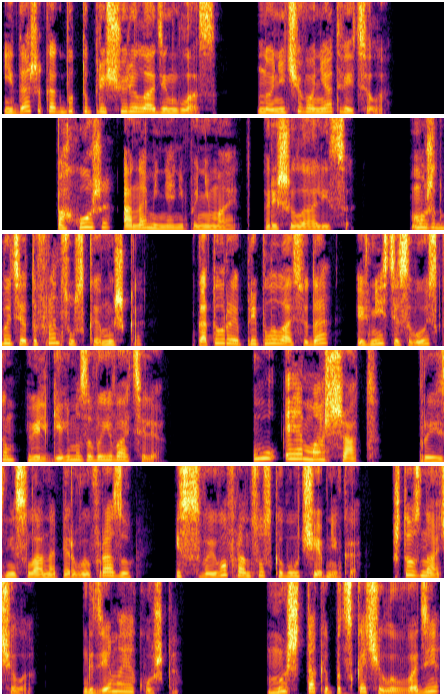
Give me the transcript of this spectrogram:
и даже как будто прищурила один глаз, но ничего не ответила. «Похоже, она меня не понимает», — решила Алиса. «Может быть, это французская мышка, которая приплыла сюда вместе с войском Вильгельма Завоевателя. «У-э, Машат!» произнесла она первую фразу из своего французского учебника, что значило «Где моя кошка?». Мышь так и подскочила в воде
